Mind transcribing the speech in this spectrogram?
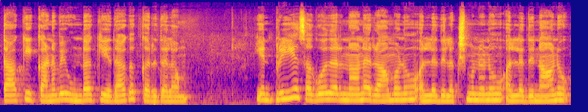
தாக்கி கனவை உண்டாக்கியதாக கருதலாம். என் பிரிய சகோதரனான ராமனோ அல்லது லக்ஷ்மணனோ அல்லது நானோ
